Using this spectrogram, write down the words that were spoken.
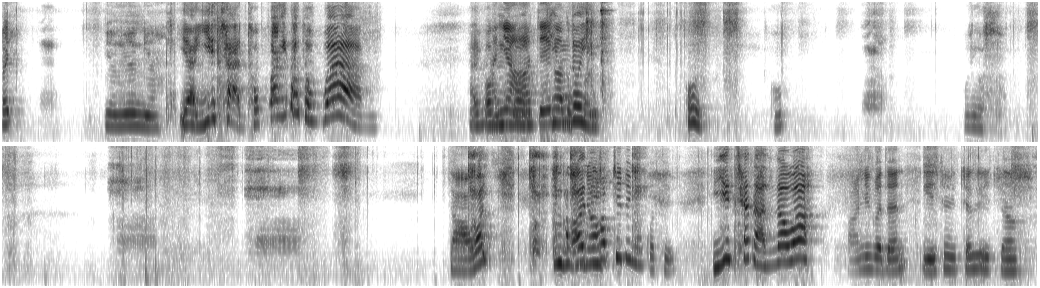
어, 몇 명이야? 야, 이해찬, 독방이다, 독방. 아이, 뭐, 아니야, 이거 쟤가 김도희. 어, 어? 어디 갔어? 나와, 이- 이거 아니. 그냥 합체된 것 같아. 이해찬 안 나와? 아니거든. 이해찬 저기 있어.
